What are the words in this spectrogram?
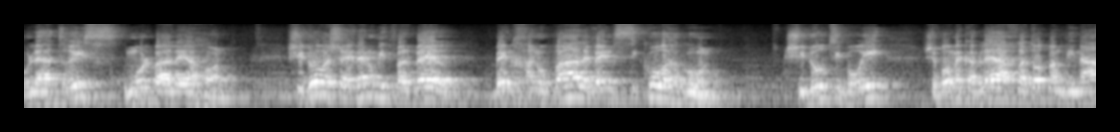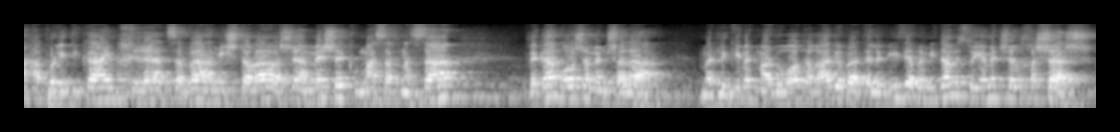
ולהתריס מול בעלי ההון. שידור שאיננו מתבלבל בין חנופה לבין סיקור הגון. שידור ציבורי שבו מקבלי ההחלטות במדינה, הפוליטיקאים, בכירי הצבא, המשטרה, ראשי המשק ומס הכנסה וגם ראש הממשלה מדליקים את מהדורות הרדיו והטלוויזיה במידה מסוימת של חשש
